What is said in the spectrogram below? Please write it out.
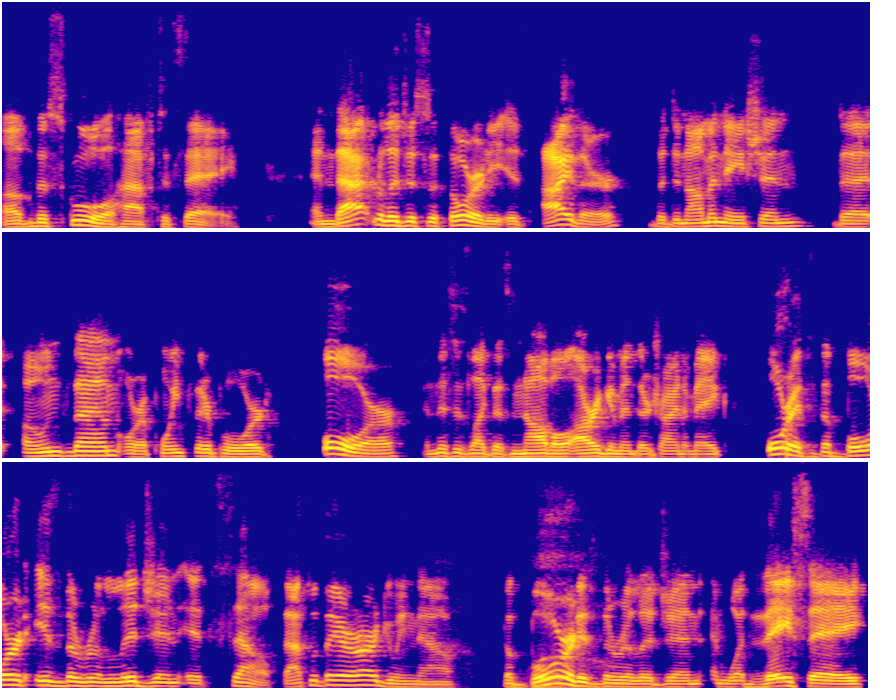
of the school have to say? And that religious authority is either the denomination that owns them or appoints their board, or, and this is like this novel argument they're trying to make, or it's the board is the religion itself. That's what they are arguing now. The board is the religion, and what they say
